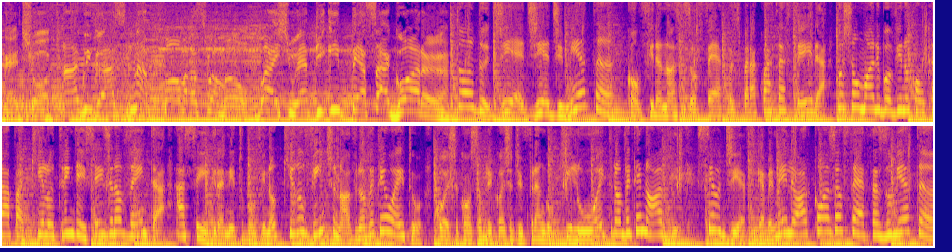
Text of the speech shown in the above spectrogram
pet shop, água e gás na palma da sua mão. Baixe o app e peça agora. Todo dia é dia de Miatã. Confira nossas ofertas para quarta-feira. Colchão mole bovino com capa quilo 36,90. Assim granito bovino quilo 29,98. Coxa com sobrecoxa de frango quilo 8,99. Seu dia fica bem melhor com as ofertas do Miatã.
